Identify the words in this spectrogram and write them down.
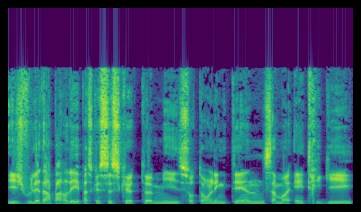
et je voulais t'en parler parce que c'est ce que tu as mis sur ton LinkedIn, ça m'a intrigué.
